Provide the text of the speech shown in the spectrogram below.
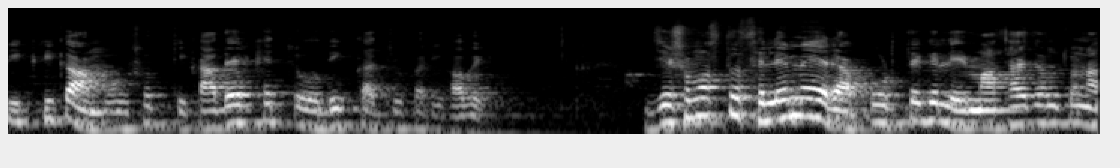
পিক্রিকাম ঔষধটি কাদের ক্ষেত্রে অধিক কার্যকারী হবে? যে সমস্ত ছেলেমেয়েরা পড়তে গেলে মাথায় যন্ত্রণা,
